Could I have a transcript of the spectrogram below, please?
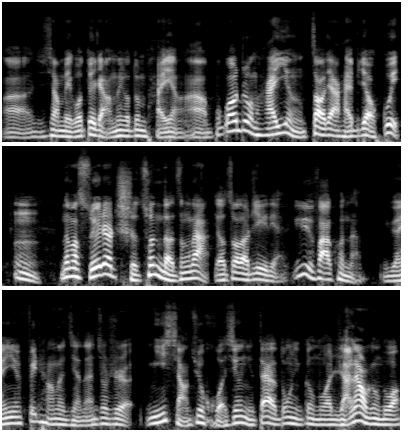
啊，就像美国队长那个盾牌一样啊，不光重，它还硬，造价还比较贵。嗯。那么随着尺寸的增大，要做到这一点愈发困难。原因非常的简单，就是你想去火星，你带的东西更多，燃料更多。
